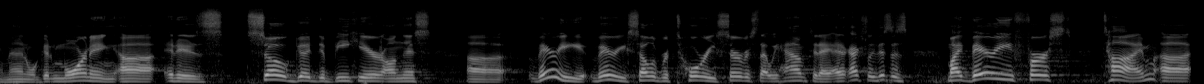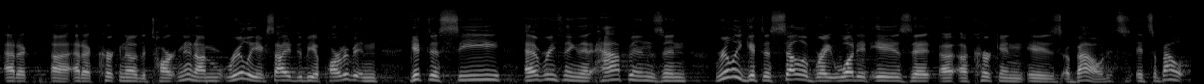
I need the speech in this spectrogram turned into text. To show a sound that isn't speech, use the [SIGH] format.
Amen. Well, good morning. Uh, it is so good to be here on this uh, very, very celebratory service that we have today. Actually, this is my very first time uh, at a uh, at a Kirkin of the Tartan, and I'm really excited to be a part of it and get to see everything that happens and really get to celebrate what it is that a, a Kirkin is about. It's it's about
